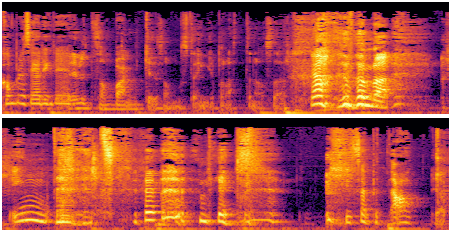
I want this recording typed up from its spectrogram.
komplicerade Det är grejer. lite som banker som stänger på nätterna och sådär. Ja, man bara internet. det, vissa, ja, Japp.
